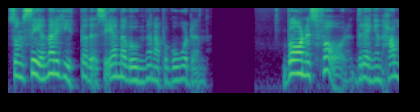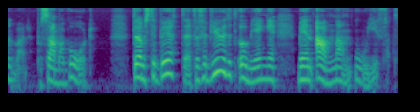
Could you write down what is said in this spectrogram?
som senare hittades i en av ugnarna på gården. Barnets far, drängen Halvar, på samma gård, döms till böter för förbjudet umgänge med en annan ogift.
